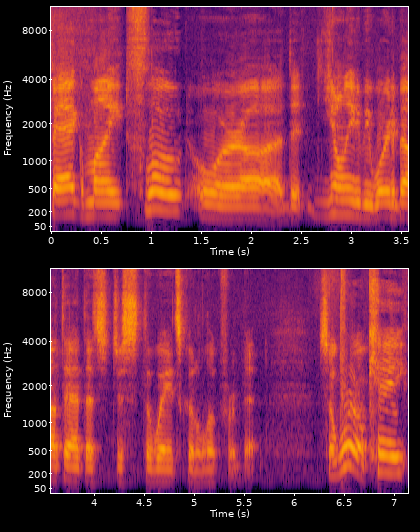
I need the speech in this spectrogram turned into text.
bag might float or uh, that you don't need to be worried about that. That's just the way it's going to look for a bit. So we're okay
